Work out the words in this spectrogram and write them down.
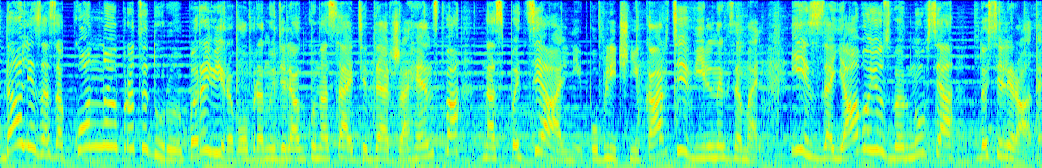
Далі за законною процедурою перевірив обрану ділянку на сайті Держагентства на спеціальній публічній карті вільних земель і з заявою звернувся до сільради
